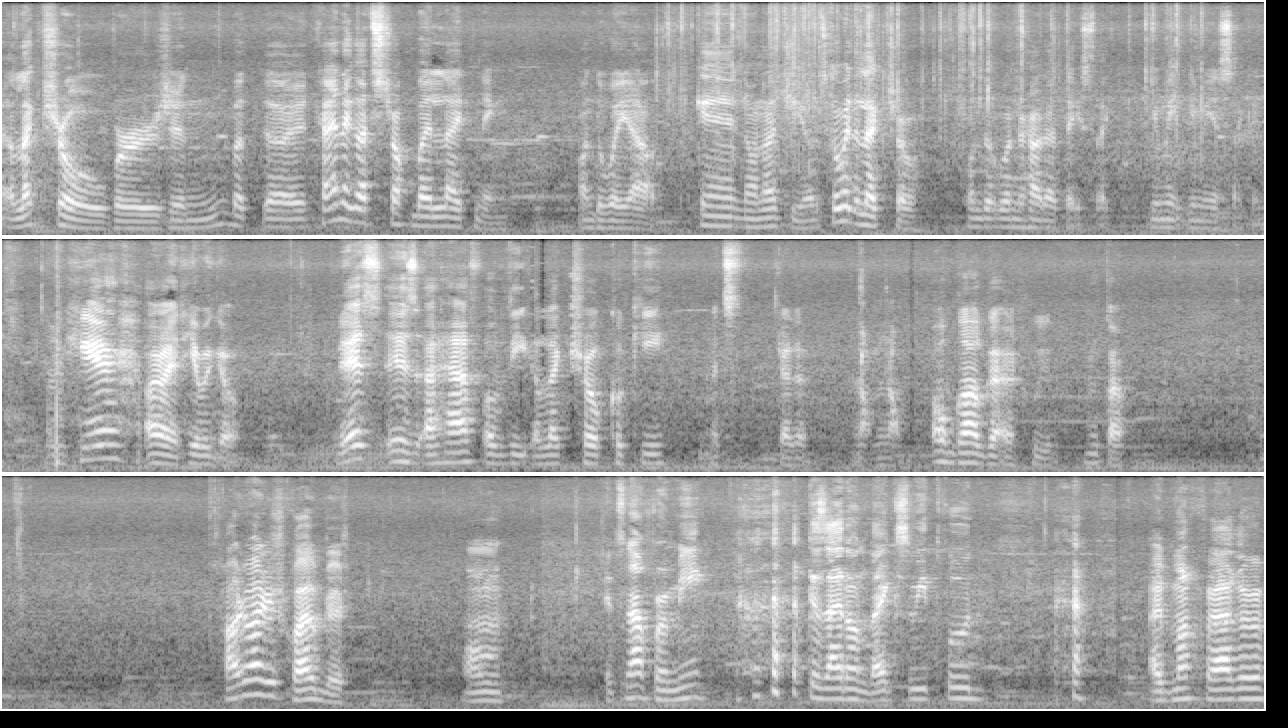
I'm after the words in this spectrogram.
electro version, but uh, it kind of got struck by lightning on the way out. Okay, no, not Geo. Let's go with electro. Wonder wonder how that tastes like. Give me give me a second. And here, all right, here we go. This is a half of the electro cookie. Let's get it. No, no. Oh god, get sweet. Okay. How do I describe this? Um, it's not for me, because I don't like sweet food. I'd much rather.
